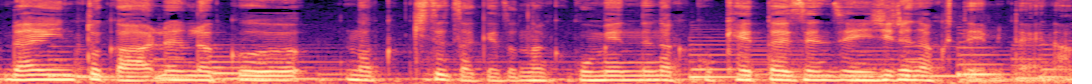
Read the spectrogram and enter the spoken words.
う LINE とか連絡なんか来てたけどなんかごめんねなんかこう携帯全然いじれなくてみたいな。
